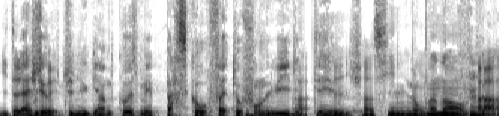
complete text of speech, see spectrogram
Il Là, j'ai obtenu gain de cause, mais parce qu'en fait, au fond de lui, il Ah, était. il fait un signe non. Non, non. Ah.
